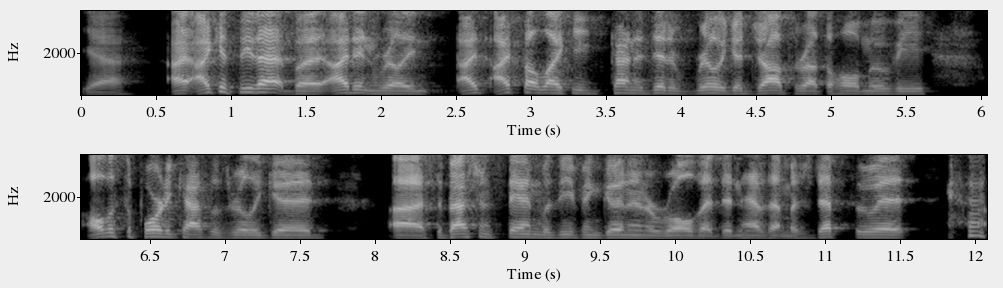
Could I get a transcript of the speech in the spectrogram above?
Yeah. I, I could see that, but I didn't really I, I felt like he kind of did a really good job throughout the whole movie. All the supporting cast was really good. Uh, Sebastian Stan was even good in a role that didn't have that much depth to it.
